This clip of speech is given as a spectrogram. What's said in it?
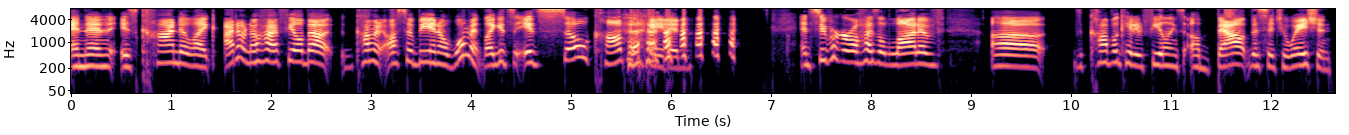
and then is kind of like I don't know how I feel about Comet also being a woman. Like it's it's so complicated. and Supergirl has a lot of uh the complicated feelings about the situation.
